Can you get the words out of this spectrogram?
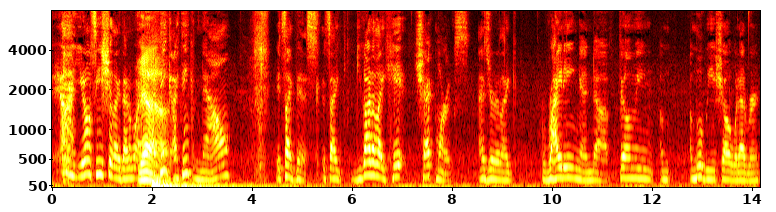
you don't see shit like that anymore. I- Yeah. I think I think now, it's like this. It's like you gotta like hit check marks as you're like writing and uh, filming a, a movie, show, whatever,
